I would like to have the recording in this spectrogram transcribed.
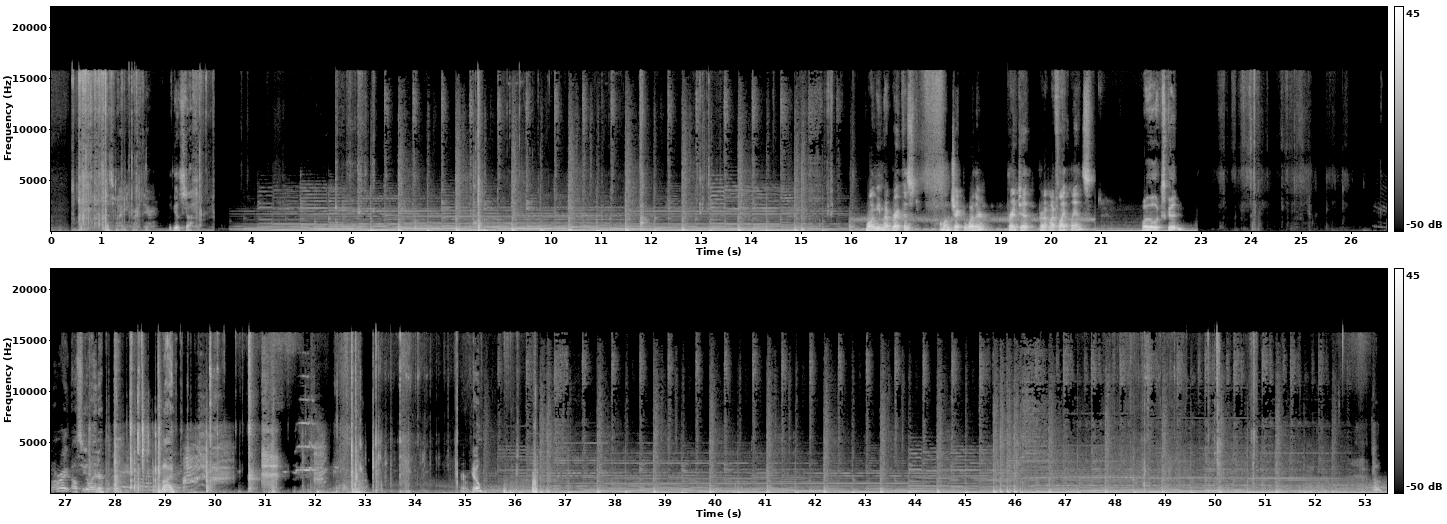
That's what I need right there. The good stuff. While I'm eating my breakfast, I'm going to check the weather, print it, print out my flight plans. Weather looks good. All right, I'll see you later. Bye. There we go.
